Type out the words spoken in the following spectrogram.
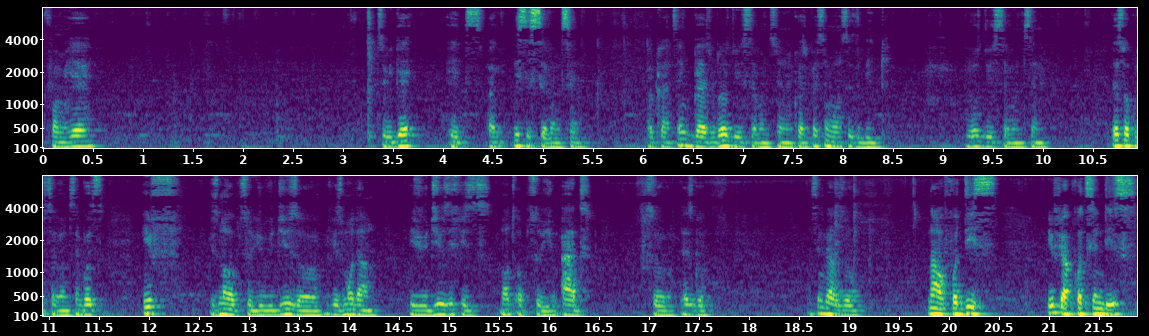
From here so we get eight like this is 17 okay i think guys we'll just do 17 because the person wants it big. We'll just do 17 let's work with 17 but if it's not up to you reduce or if it's more than you reduce. If it's not up to you add. So let's go. I think that's all. Now for this if you are cutting this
